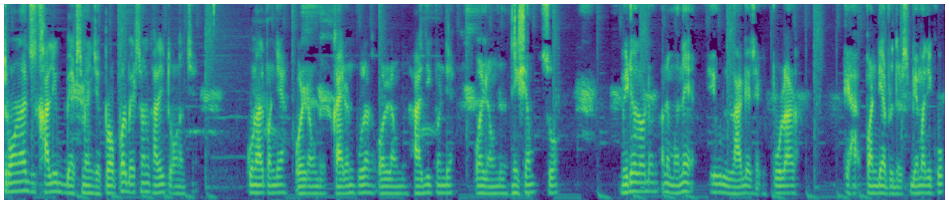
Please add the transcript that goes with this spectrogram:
ત્રણ જ ખાલી બેટ્સમેન છે પ્રોપર બેટ્સમેન ખાલી ત્રણ જ છે. Krunal Pandya allrounder Kieron Pollard allrounder Hardik Pandya allrounder Neesham, so. Middle order અને મને એવું લાગે છે કે પોલાળ કે પંડ્યા બ્રધર્સ બેમાંથી કોક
